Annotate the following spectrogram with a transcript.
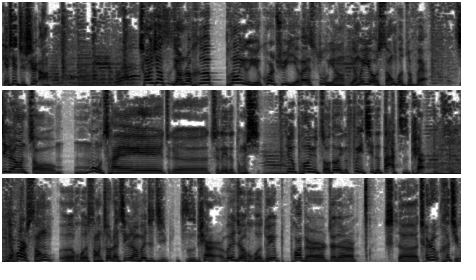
感谢支持啊！长相思讲说和朋友一块去野外宿营，因为要生火做饭。几个人找木材这个之类的东西，这个朋友找到一个废弃的大纸片儿，一会儿生呃火生着了，几个人围着纸纸片儿，围着火堆旁边在这吃呃吃肉喝酒。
